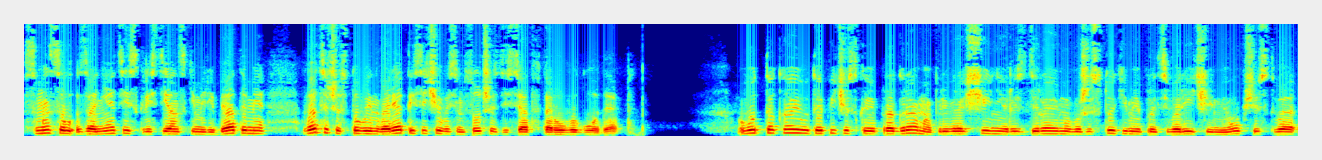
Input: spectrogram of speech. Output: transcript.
Смысл занятий с крестьянскими ребятами 26 января 1862 года. Вот такая утопическая программа превращения раздираемого жестокими противоречиями общества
